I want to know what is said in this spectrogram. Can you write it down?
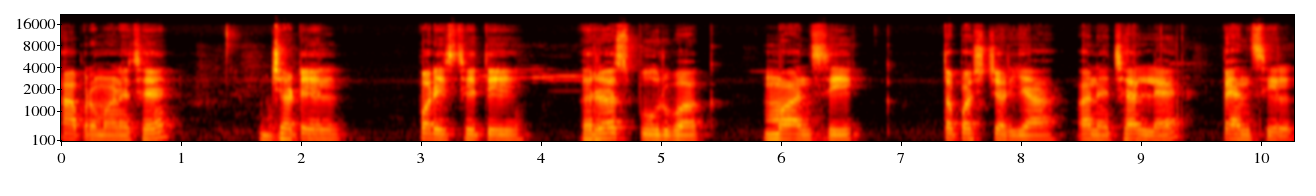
આ પ્રમાણે છે. જટિલ, પરિસ્થિતિ, રસપૂર્વક, માનસિક, તપશ્ચર્યા અને છેલ્લે પેન્સિલ.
